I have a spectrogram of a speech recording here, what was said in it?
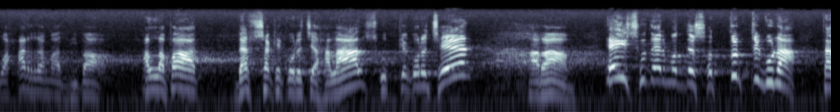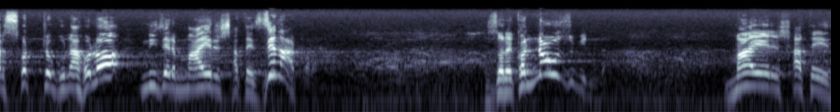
ওয়াহাররামা রিবা। আল্লাহ পাক ব্যবসাকে করেছে হালাল, সুদকে করেছেন হারাম। এই সুদের মধ্যে সত্তরটি গুণা, তার ছোট্ট গুণা হলো নিজের মায়ের সাথে জেনা করা। জোরে কর নউজুবিল্লাহ। মায়ের সাথে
